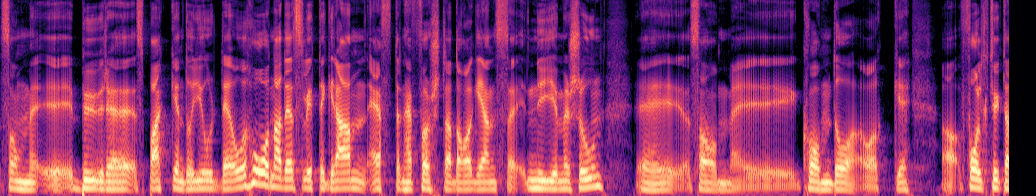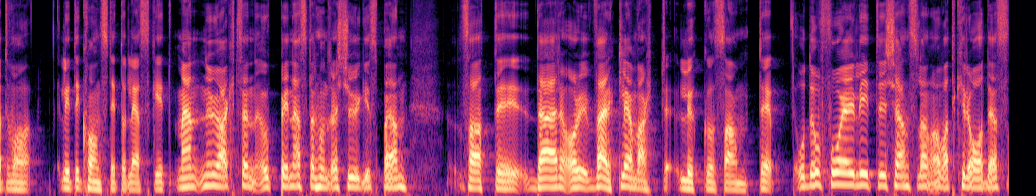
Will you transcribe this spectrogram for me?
som eh, Buresbacken då gjorde och hånades lite grann efter den här första dagens nyemission eh, som eh, kom då och eh, ja, folk tyckte att det var lite konstigt och läskigt. Men nu är aktien uppe i nästan 120 spänn så att eh, där har det verkligen varit lyckosamt. Eh, och då får jag lite känslan av att Krades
